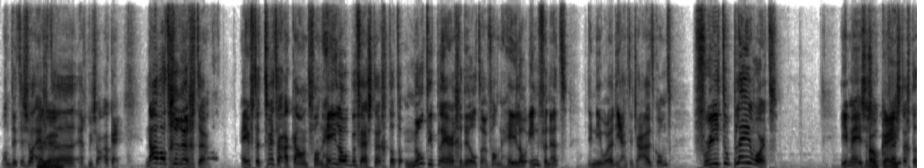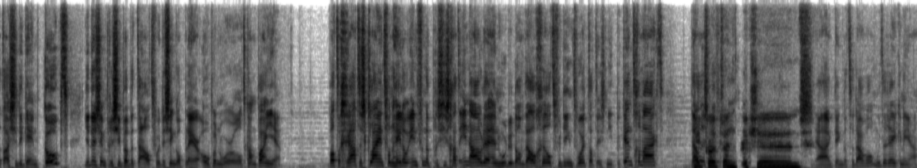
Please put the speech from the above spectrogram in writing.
Want dit is wel echt, eh, echt bizar. Oké, na wat geruchten heeft het Twitter-account van Halo bevestigd dat het multiplayer gedeelte van Halo Infinite, de nieuwe die eind dit jaar uitkomt, free-to-play wordt. Hiermee is dus ook bevestigd dat als je de game koopt, je dus in principe betaalt voor de singleplayer open world campagne. Wat de gratis client van Halo Infinite precies gaat inhouden en hoe er dan wel geld verdiend wordt, dat is niet bekendgemaakt. Wel Microtransactions. ja, ik denk dat we daar wel op moeten rekenen, ja.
